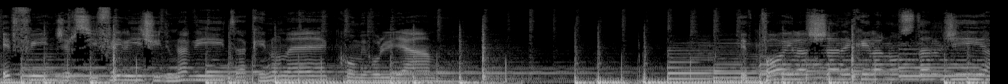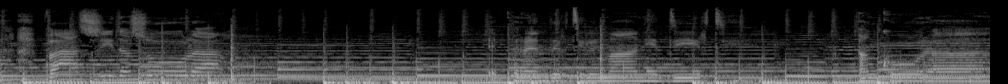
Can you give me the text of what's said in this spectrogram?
E fingersi felici di una vita che non è come vogliamo. E poi lasciare che la nostalgia passi da sola prenderti le mani e dirti ancora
